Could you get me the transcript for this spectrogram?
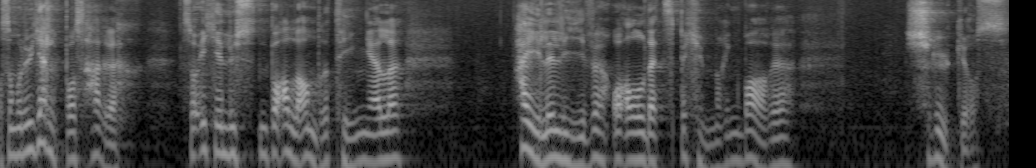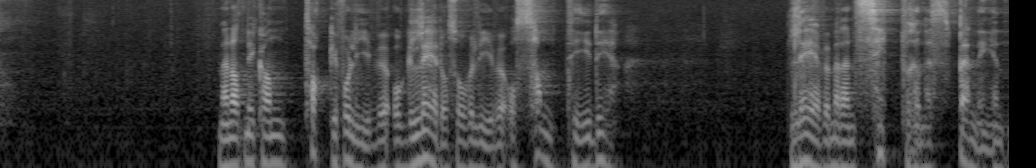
Og så må du hjelpe oss, Herre, så ikke lysten på alle andre ting eller hele livet og all dets bekymring bare sluker oss. Men at vi kan takke for livet og glede oss over livet, og samtidig leve med den sitrende spenningen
